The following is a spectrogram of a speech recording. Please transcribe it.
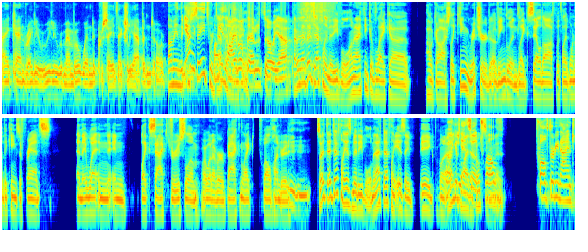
I can't really really remember when the Crusades actually happened or I mean, the Yeah, Crusades were five, definitely five medieval. of them. So yeah, I mean, they're definitely medieval. I mean, I think of like, uh, oh gosh, like King Richard of England, like sailed off with like one of the kings of France, and they went and and like sacked Jerusalem or whatever back in like 1200. Mhm. So it, it definitely is medieval. I mean, that definitely is a big proponent. I think it's yeah, why they're focusing 12 on it. 1239 to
